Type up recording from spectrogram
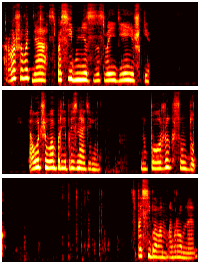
Хорошего дня. Спасибо мне за свои денежки. Я очень вам признателен. Ну, положи в сундук. Спасибо вам огромное.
